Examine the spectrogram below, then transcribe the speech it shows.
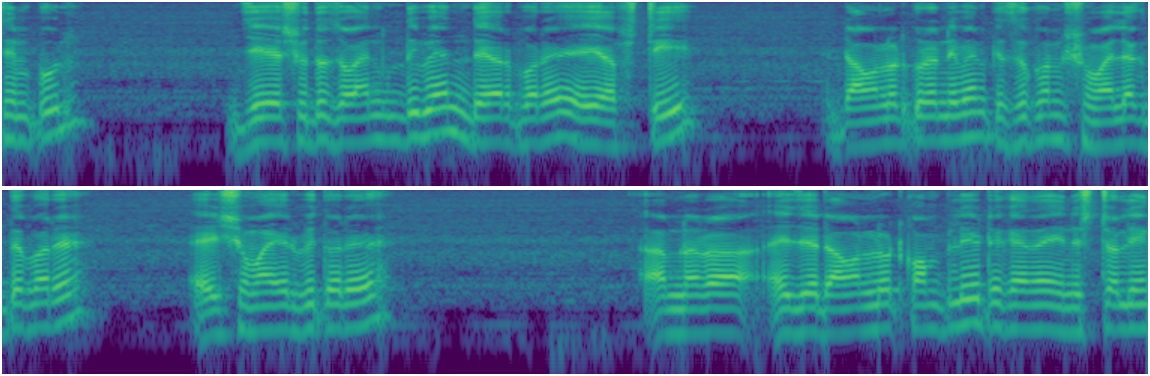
সিম্পল যে শুধু জয়েন দিবেন, দেওয়ার পরে এই অ্যাপসটি ডাউনলোড করে নেবেন। কিছুক্ষণ সময় লাগতে পারে। এই সময়ের ভিতরে আপনারা এই যে ডাউনলোড কমপ্লিট এখানে ইনস্টলিং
